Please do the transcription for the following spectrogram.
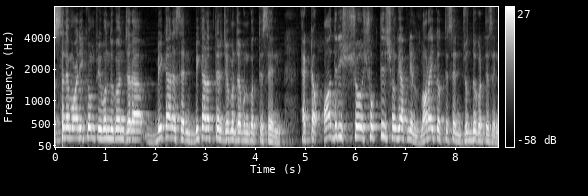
আসসালামু আলাইকুম প্রিয় বন্ধুগণ, যারা বেকার আছেন, বেকারত্বের জীবনযাপন করতেছেন, একটা অদৃশ্য শক্তির সঙ্গে আপনি লড়াই করতেছেন, যুদ্ধ করতেছেন।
